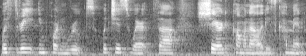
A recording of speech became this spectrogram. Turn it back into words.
with three important roots, which is where the shared commonalities come in.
